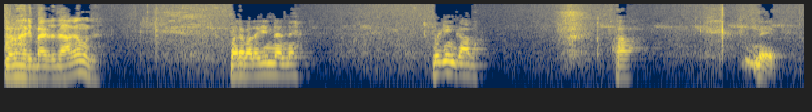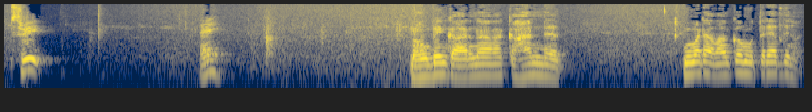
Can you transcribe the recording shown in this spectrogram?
මොන හරි බඩට දාගමුද? මට බඩගින්න නැහැ. බඩගින් කාප. හා. මේ ශ්‍රී ඇයි? මම ඔබෙන් කාරණාවක් අහන්න උඹ මට අවංකවම උත්තරයක් දෙනවද?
